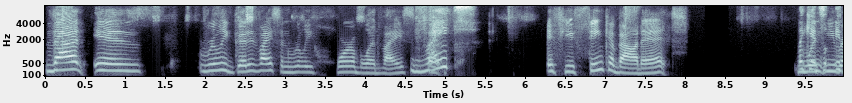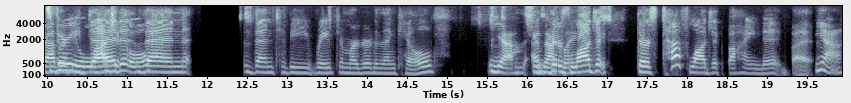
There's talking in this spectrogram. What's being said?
that is really good advice and really horrible advice. Right? If you think about it, Like, wouldn't it's- you it's rather very be logical. dead than than to be raped and murdered and then killed? Yeah, Uh, exactly. There's logic. There's tough logic behind it, but yeah.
